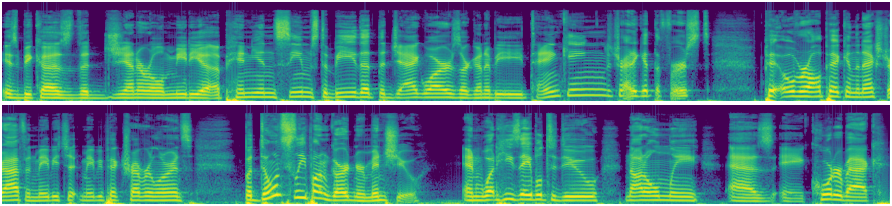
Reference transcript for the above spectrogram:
is because the general media opinion seems to be that the Jaguars are going to be tanking to try to get the first overall pick in the next draft and maybe maybe pick Trevor Lawrence. But don't sleep on Gardner Minshew and what he's able to do not only as a quarterback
